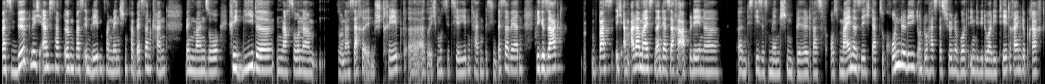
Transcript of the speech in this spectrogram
was wirklich ernsthaft irgendwas im Leben von Menschen verbessern kann, wenn man so rigide nach so einer, so einer Sache eben strebt. Äh, Also ich muss jetzt hier jeden Tag ein bisschen besser werden. Wie gesagt, was ich am allermeisten an der Sache ablehne, ähm, ist dieses Menschenbild, was aus meiner Sicht da zugrunde liegt. Und du hast das schöne Wort Individualität reingebracht.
